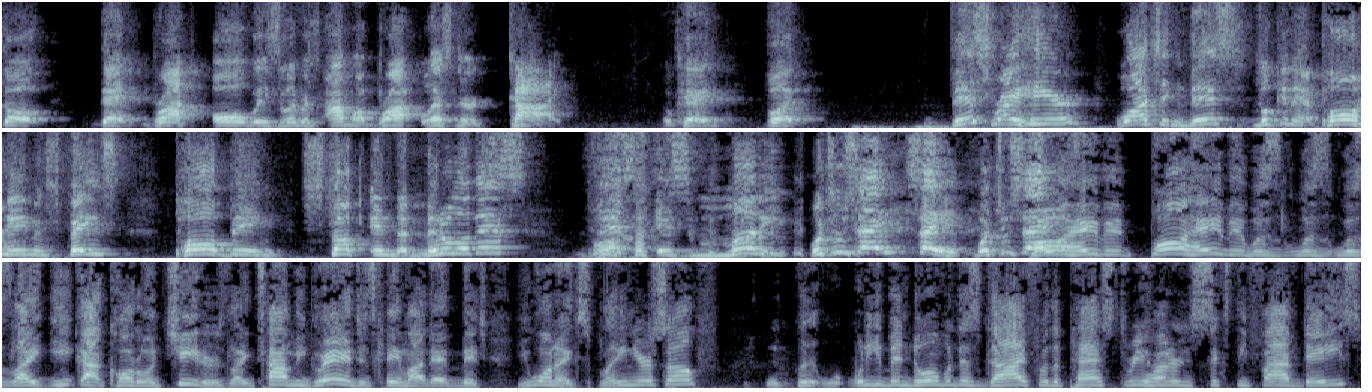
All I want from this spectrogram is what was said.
thought that Brock always delivers. I'm a Brock Lesnar guy. Okay. But this right here, watching this, looking at Paul Heyman's face, Paul being stuck in the middle of this, this is money. What you say? Say it. What you say? Paul Heyman. Paul Heyman was was was like he got caught on cheaters. Like Tommy Grand just came out that bitch. You want to explain yourself? what, what have you been doing with this guy for the past 365 days?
